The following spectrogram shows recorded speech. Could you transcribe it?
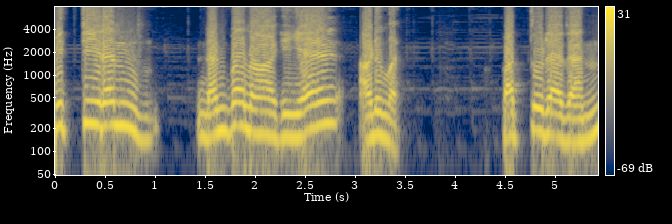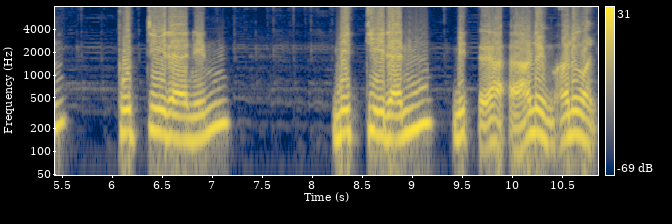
மித்திரன் நண்பனாகிய அனுமன். பத்துரதன் புத்திரனின் மித்திரன் மித்- அனுவன்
